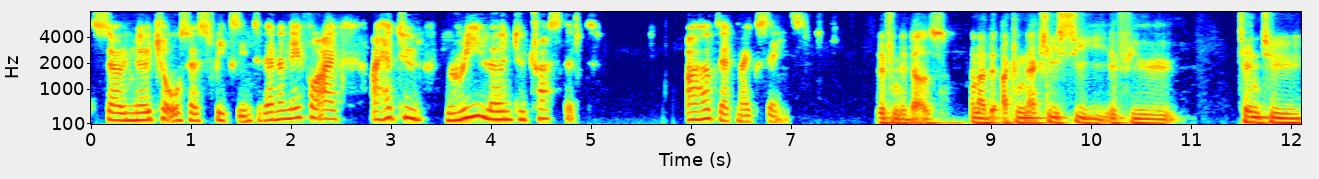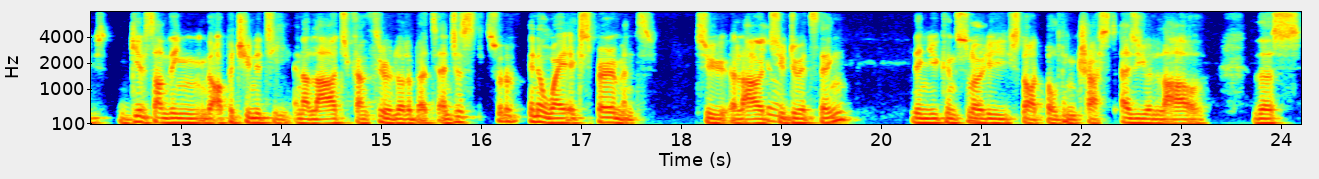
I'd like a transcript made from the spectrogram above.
so nurture also speaks into that. And therefore i i had to relearn to trust it. I hope that makes sense. Definitely does. And i, I can actually see if you tend to give something the opportunity and allow it to come through a little bit and just sort of in a way experiment to allow it to do its thing then you can slowly start building trust as you allow this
